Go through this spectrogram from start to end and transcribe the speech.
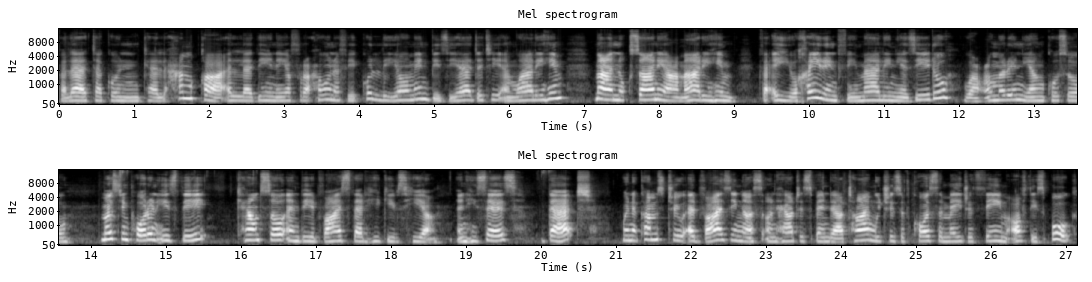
فلا تكن كالحمقى الذين يفرحون في كل يوم بزيادة أموالهم مع نقصان أعمارهم. فأي خير في مال يزيد وعمر ينقص Most important is the counsel and the advice that he gives here. And he says that when it comes to advising us on how to spend our time, which is, of course, a major theme of this book,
